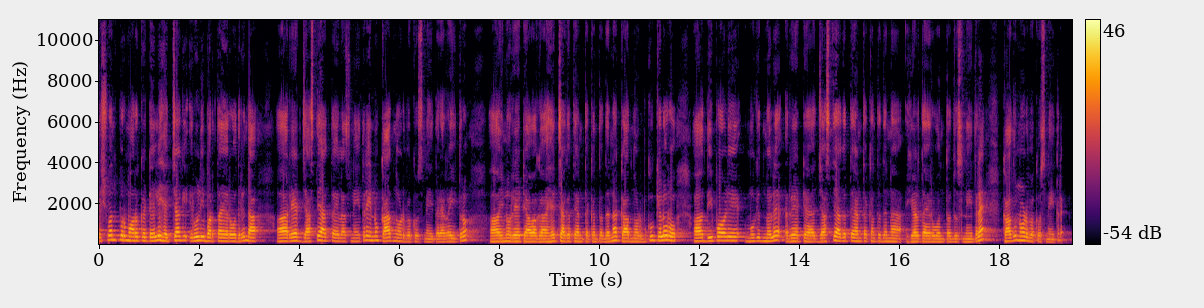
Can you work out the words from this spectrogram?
ಯಶವಂತಪುರ ಮಾರುಕಟ್ಟೆಯಲ್ಲಿ ಹೆಚ್ಚಾಗಿ ಈರುಳ್ಳಿ ಬರ್ತಾ ಇರೋದ್ರಿಂದ ರೇಟ್ ಜಾಸ್ತಿ ಆಗ್ತಾ ಇಲ್ಲ ಸ್ನೇಹಿತರೆ. ಇನ್ನು ಕಾದು ನೋಡಬೇಕು ಸ್ನೇಹಿತರೆ ರೈತರು. ಇನ್ನೂ ರೇಟ್ ಯಾವಾಗ ಹೆಚ್ಚಾಗುತ್ತೆ ಅಂತಕ್ಕಂಥದ್ದನ್ನು ಕಾದು ನೋಡಬೇಕು. ಕೆಲವರು ಆ, ದೀಪಾವಳಿ ಮುಗಿದ ಮೇಲೆ ರೇಟ್ ಜಾಸ್ತಿ ಆಗುತ್ತೆ ಅಂತಕ್ಕಂಥದ್ದನ್ನು ಹೇಳ್ತಾ ಇರುವಂಥದ್ದು ಸ್ನೇಹಿತರೆ. ಕಾದು ನೋಡಬೇಕು ಸ್ನೇಹಿತರೆ.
